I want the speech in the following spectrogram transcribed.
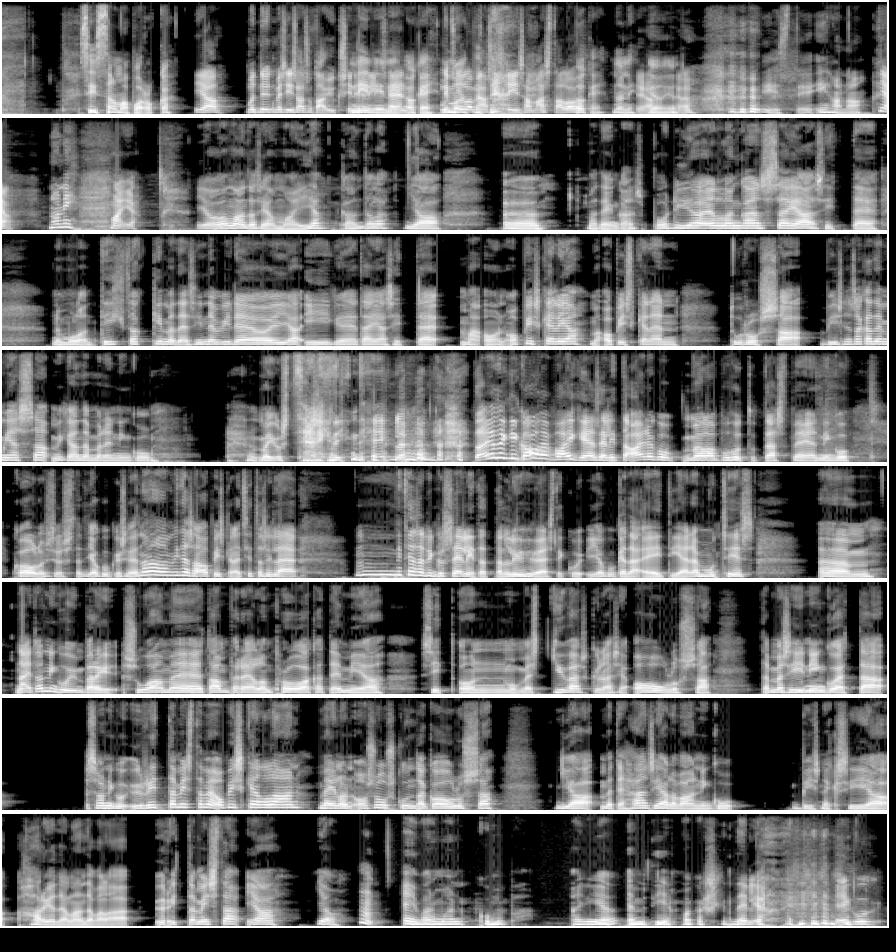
Siis sama porukka? Joo. Mutta nyt me siis asutaan yksin niin, niin, niin, okay. Mutta niin silloin me asuttiin samassa talossa. Okei, okay, no niin, joo, joo. joo. Siisti, ihanaa. Joo. No niin. Maija. Joo, mä oon tosiaan Maija Kantola ja öö, mä teen kanssa podia Ellan kanssa ja sitten, no mulla on TikTokki, mä teen sinne videoja ja IGtä ja sitten mä oon opiskelija. Mä opiskelen Turussa Business Akatemiassa, mikä on tämmöinen niinku, mä just selitin teille, tämä on jotenkin kauhean vaikea selittää. Aina kun me ollaan puhuttu tästä meidän niin kuin, koulussa just, että joku kysyy, että no, mitä sä opiskelet? Sitten on silleen, mm, miten sä niin kuin selität tämän lyhyesti, kun joku ketä ei tiedä. Mutta siis äm, näitä on niin kuin ympäri Suomea, Tampereella on Pro Akatemia, sitten on mun mielestä Jyväskylässä ja Oulussa. Tämmöisiä, niin kuin, että se on niin kuin yrittämistä me opiskellaan. Meillä on osuuskunta koulussa – ja me tehdään siellä vaan niin kuin bisneksiä ja harjoitellaan tavallaan yrittämistä ja joo, hmm. ei varmaan kummempaa. Ai niin, ja en mä tiedä, mä oon 24. ei kun,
